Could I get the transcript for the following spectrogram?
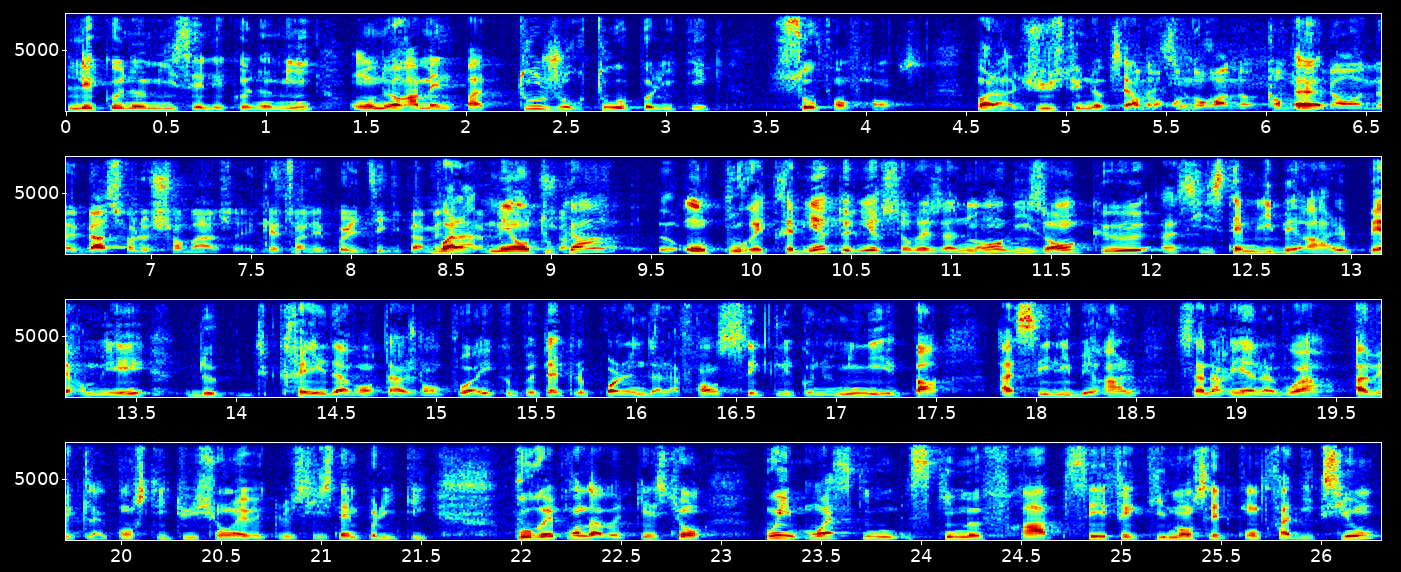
L'économie, c'est l'économie. On ne ramène pas toujours tout aux politiques, sauf en France. Voilà, juste une observation. on aura, quand vous euh, on débat sur le chômage. Quelles sont les politiques qui permettent Voilà, mais en tout cas, euh, on pourrait très bien tenir ce raisonnement en disant qu'un système libéral permet de créer davantage d'emplois et que peut-être le problème de la France, c'est que l'économie n'y est pas assez libérale. Ça n'a rien à voir avec la Constitution et avec le système politique. Pour répondre à votre question, oui, moi, ce qui, ce qui me frappe, c'est effectivement cette contradiction.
